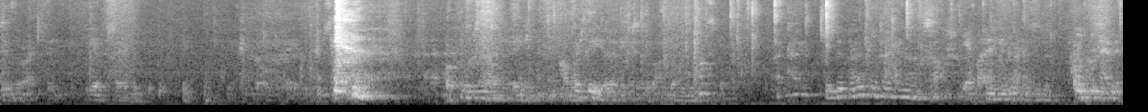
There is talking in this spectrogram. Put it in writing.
do the right thing? You say we can go ahead and have some- And I was thinking, how much do you think to do? I'm going to Moscow. Yeah, but I need rest. I don't have it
